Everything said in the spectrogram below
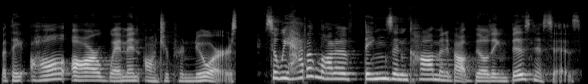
but they all are women entrepreneurs. So we had a lot of things in common about building businesses.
